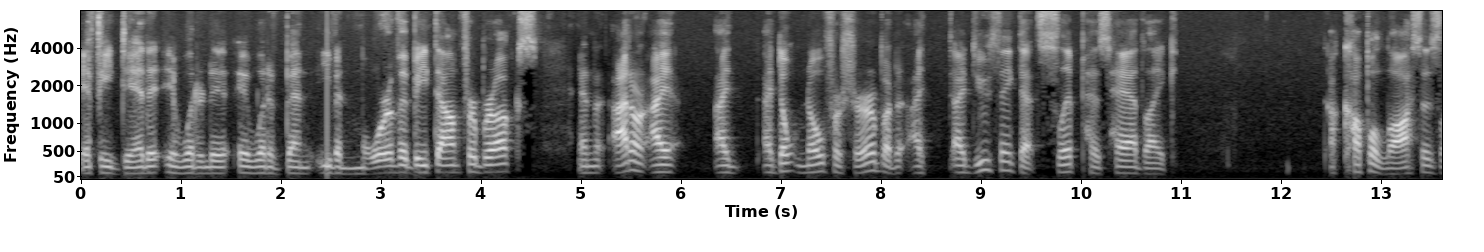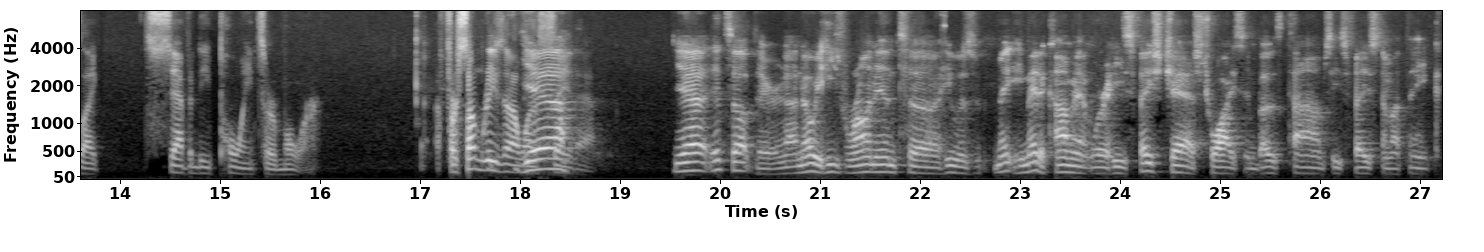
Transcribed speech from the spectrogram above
If he did, it, it would it would have been even more of a beatdown for Brooks. And I don't I I I don't know for sure, but I I do think that Slip has had like a couple losses, like seventy points or more. For some reason, I want Yeah. to say that. Yeah, it's up there, and I know he's run into. He was he made a comment where he's faced Chaz twice, and both times he's faced him. I think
